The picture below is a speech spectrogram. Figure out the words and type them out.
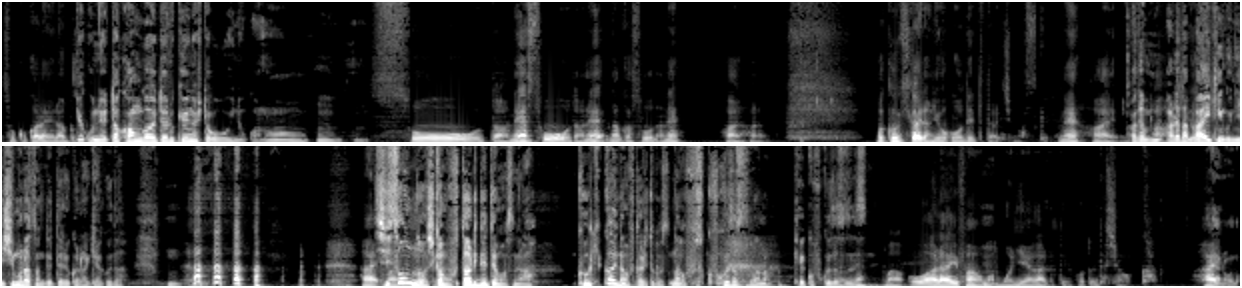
そこから選ぶ。結構ネタ考えてる系の人が多いのかな。うんうん。そうだね、そうだね。なんかそうだね。はいはい。まあ、空気階段両方出てたりしますけどね。はい。あ、でも、あれだ、よバイキング西村さん出てるから逆だ。うん。はい。シソンのしかもまあ二人出てますね。あ、空気階段二人とか、なんかふ複雑だな。結構複雑ですね。まあ、お笑いファンは盛り上がるということでしょうか。はいなる。ほど。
